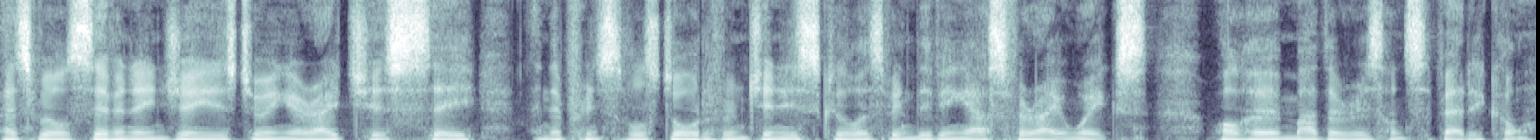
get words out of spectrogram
as well 17G is doing her HSC, and the principal's daughter from Jenny's school has been living us for eight weeks, while her mother is on sabbatical.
